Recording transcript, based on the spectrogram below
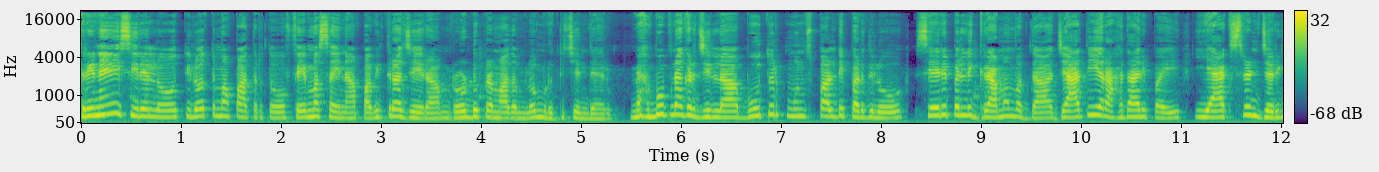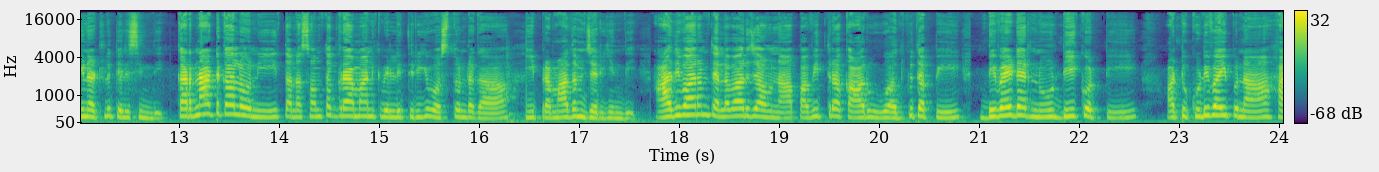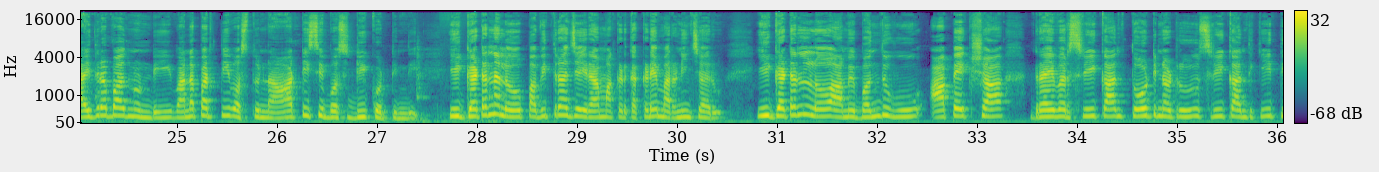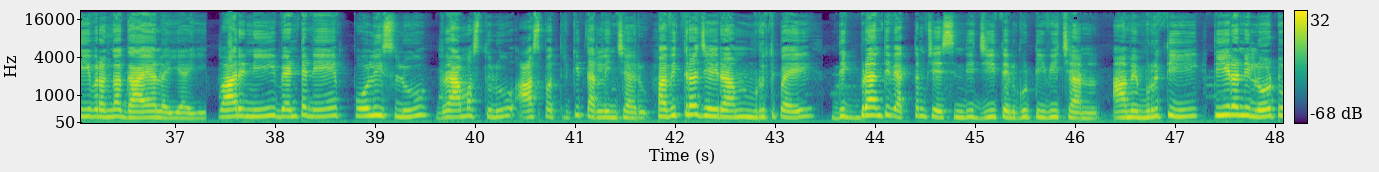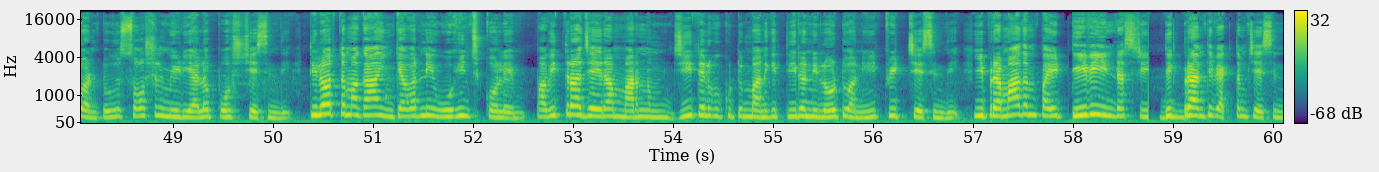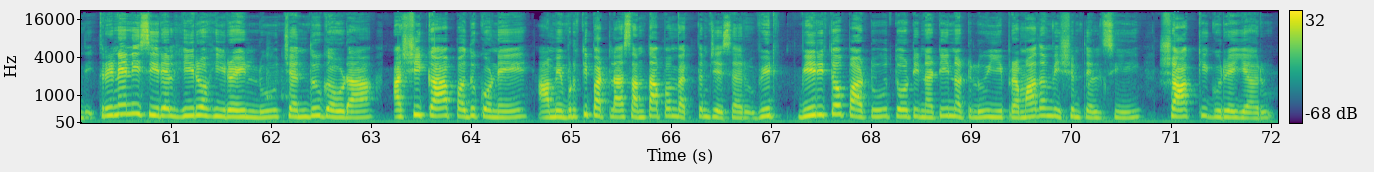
త్రినేని సీరియల్లో తిలోత్తమ పాత్రతో ఫేమస్ అయిన పవిత్ర జయరాం రోడ్డు ప్రమాదంలో మృతి చెందారు. మహబూబ్ నగర్ జిల్లా బూతూర్ మున్సిపాలిటీ పరిధిలో సేరిపల్లి గ్రామం వద్ద జాతీయ రహదారిపై ఈ యాక్సిడెంట్ జరిగినట్లు తెలిసింది. కర్ణాటకలోని తన సొంత గ్రామానికి వెళ్ళి తిరిగి వస్తుండగా ఈ ప్రమాదం జరిగింది. ఆదివారం తెల్లవారుజామున పవిత్ర కారు అదుపు తప్పి డివైడర్ను ఢీకొట్టి అటు కుడివైపున హైదరాబాద్ నుండి వనపర్తి వస్తున్న ఆర్టీసీ బస్సు ఢీకొట్టింది ఈ ఘటనలో పవిత్ర జయరాం అక్కడికక్కడే మరణించారు. ఈ ఘటనలో ఆమె బంధువు ఆపేక్ష డ్రైవర్ శ్రీకాంత్ తోటి నటుడు శ్రీకాంత్కి తీవ్రంగా గాయాలయ్యాయి. వారిని వెంటనే పోలీసులు గ్రామస్తులు ఆసుపత్రికి తరలించారు. పవిత్ర జయరాం మృతిపై దిగ్భ్రాంతి వ్యక్తం చేసింది జీ తెలుగు టీవీ ఛానల్. ఆమె మృతి తీరని లోటు అంటూ సోషల్ మీడియాలో పోస్ట్ చేసింది. తిలోత్తమగా ఇంకెవరిని ఊహించుకోలేం. పవిత్ర జయరాం మరణం జీ తెలుగు కుటుంబానికి తీరని లోటు అని ట్వీట్ చేసింది. ఈ ప్రమాదంపై టీవీ ఇండస్ట్రీ దిగ్భ్రాంతి వ్యక్తం చేసింది. త్రినేని సీరియల్ హీరో హీరోయిన్లు చందు గౌడ అషిక పదుకొనే ఆమె మృతి పట్ల సంతాపం వ్యక్తం చేశారు. వీరి వీరితో పాటు తోటి నటీనటులు ఈ ప్రమాదం విషయం తెలిసి షాక్కి గురయ్యారు.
